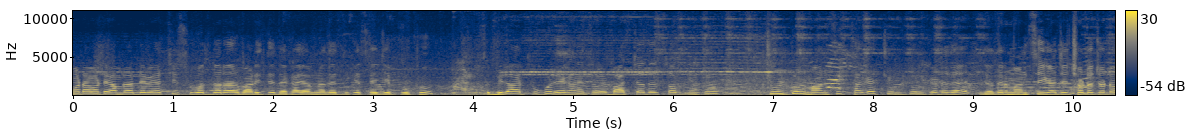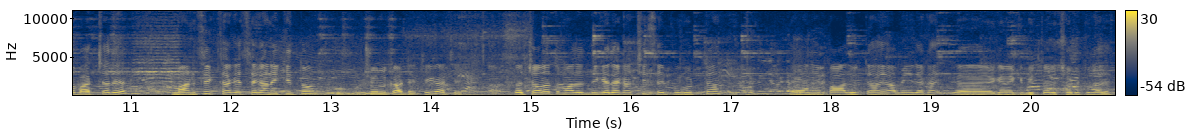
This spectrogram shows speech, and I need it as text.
মোটামুটি আমরা নেমে যাচ্ছি সুভদ্রার বাড়িতে, দেখাই আপনাদের দিকে সেই যে পুকুর। বিরাট পুকুর, এখানে সবে বাচ্চাদের সব কিন্তু চুল টুল মানসিক থাকে চুল টুল কেটে দেয়। যাদের মানসিক আছে, ছোট ছোট বাচ্চাদের মানসিক থাকে সেখানে কিন্তু চুল কাটে, ঠিক আছে? তো চলো তোমাদের দিকে দেখাচ্ছি সেই পুকুরটা। এখানে পা ধুতে হয় আমি দেখাই। এখানে কি ভিতরে ছবি তোলা যায়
